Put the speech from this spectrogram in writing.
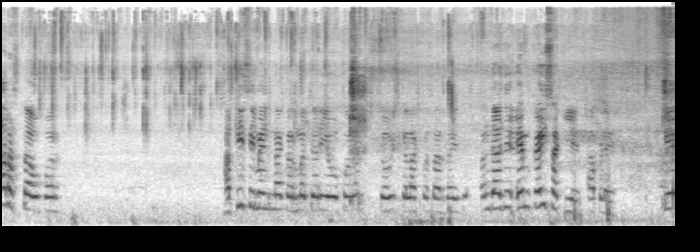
આ રસ્તા ઉપર હાથી સિમેન્ટના કર્મચારીઓ પણ ચોવીસ કલાક પસાર થાય છે. અંદાજે એમ કહી શકીએ આપણે કે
